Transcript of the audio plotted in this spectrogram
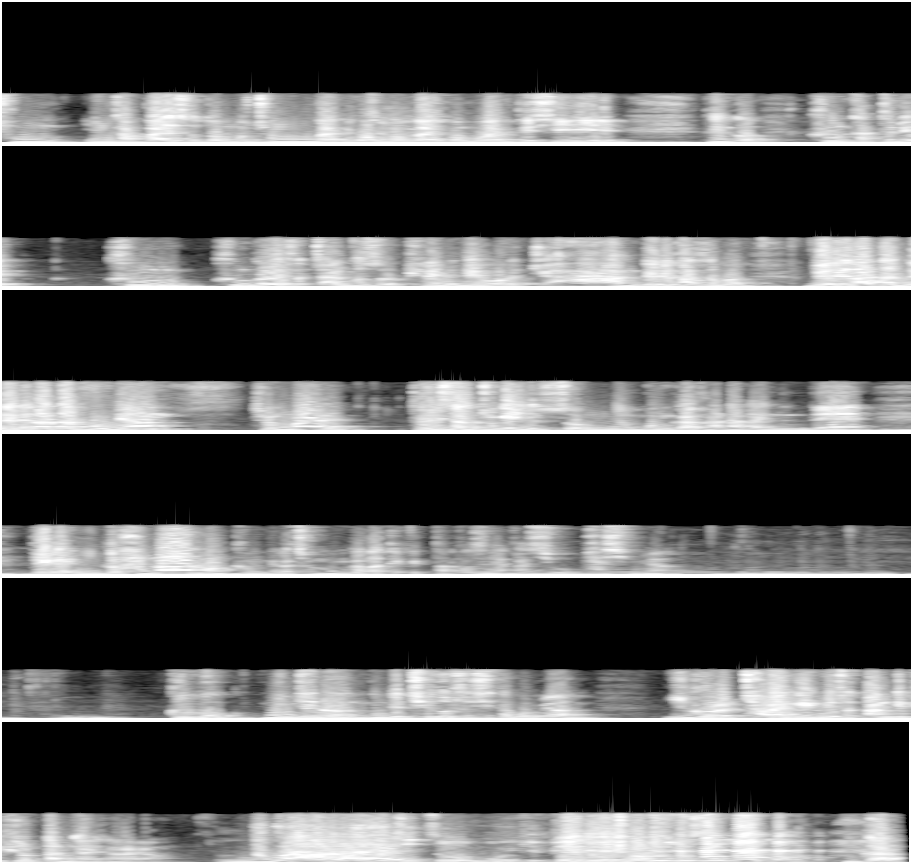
총, 인사과에서도 뭐, 총무가 있고. 뭐가 있고, 뭐가 있듯이. 그러니까, 큰 카트리, 큰, 큰 거에서 작은 것으로 피라미드 형으로 쫙 내려가서, 뭐 내려가다, 내려가다 보면, 정말 더 이상 쪼개질 수 없는 뭔가 하나가 있는데, 음. 내가 이거 하나만큼 내가 전문가가 되겠다고 생각하시고 파시면. 음, 음, 그리고 문제는, 근데 책을 쓰시다 보면, 이걸 잘하기 위해서 딴 게 필요 없다는 게 아니잖아요. 음. 딴걸 알아야지 또 뭐 이게 네, 그렇죠. 할수 있으니까. 그러니까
